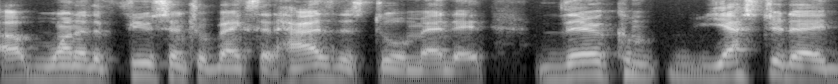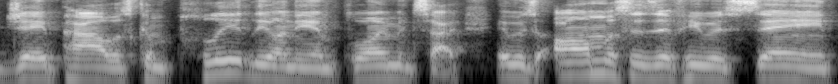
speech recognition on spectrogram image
uh, one of the few central banks that has this dual mandate. There, com- yesterday, Jay Powell was completely on the employment side. It was almost as if he was saying,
